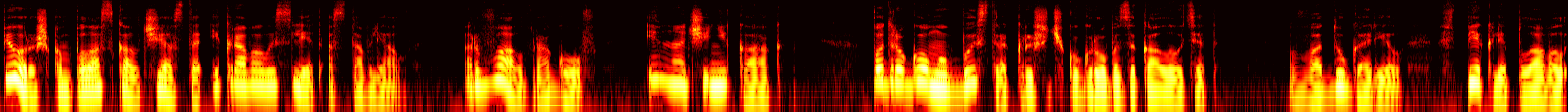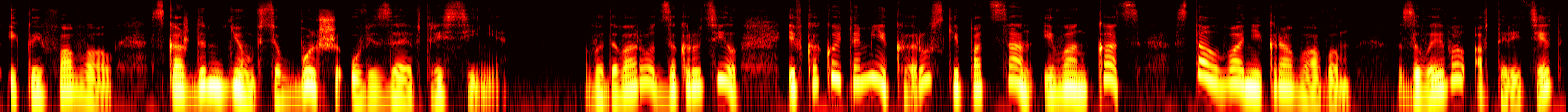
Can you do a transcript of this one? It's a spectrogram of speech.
Перышком полоскал часто и кровавый след оставлял рвал врагов, иначе никак. По-другому быстро крышечку гроба заколотят. В аду горел, в пекле плавал и кайфовал, с каждым днем все больше увязая в трясине. Водоворот закрутил, и в какой-то миг русский пацан Иван Кац стал Ваней Кровавым, завоевал авторитет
